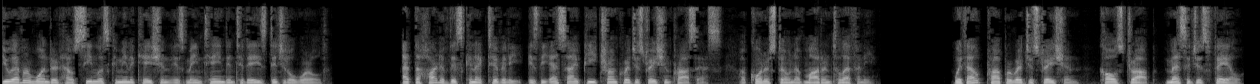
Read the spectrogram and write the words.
You ever wondered how seamless communication is maintained in today's digital world? At the heart of this connectivity is the SIP trunk registration process, a cornerstone of modern telephony. Without proper registration, calls drop, messages fail,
